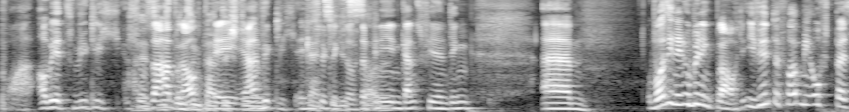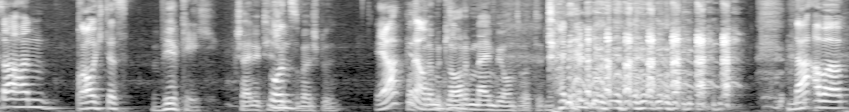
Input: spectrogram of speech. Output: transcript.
boah, ob ich jetzt wirklich so jetzt Sachen brauche. sympathisch, Ja, wirklich. Ist wirklich so. Da bin ich in ganz vielen Dingen. Ähm, was ich nicht unbedingt brauche. Ich hinterfrage mich oft bei Sachen, brauche ich das wirklich? Gescheite Und- T-Shirts zum Beispiel. Ja, genau. du damit klaren Nein beantwortet. Na, aber,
